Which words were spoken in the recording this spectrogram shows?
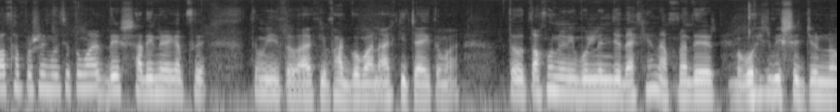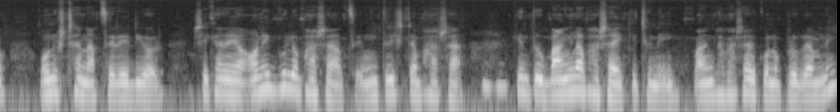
কথা প্রসঙ্গে বলছে তোমার দেশ স্বাধীন হয়ে গেছে তুমি তো আর কি ভাগ্যবান আর কি চাই তোমার? তো তখন উনি বললেন যে দেখেন আপনাদের বহির্বিশ্বের জন্য অনুষ্ঠান আছে রেডিওর। সেখানে অনেকগুলো ভাষা আছে উনত্রিশটা ভাষা। কিন্তু বাংলা ভাষায় কিছু নেই। বাংলা ভাষার কোনো প্রোগ্রাম নেই।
